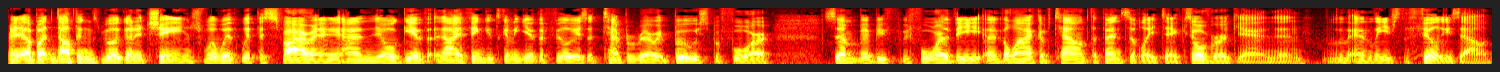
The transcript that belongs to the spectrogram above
Uh, but nothing's really going to change with, with with this firing, and it will give. And I think it's going to give the Phillies a temporary boost before some maybe before the uh, the lack of talent defensively takes over again and and leaves the Phillies out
